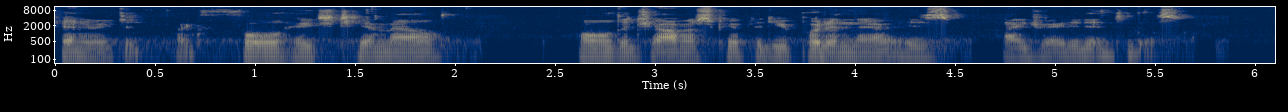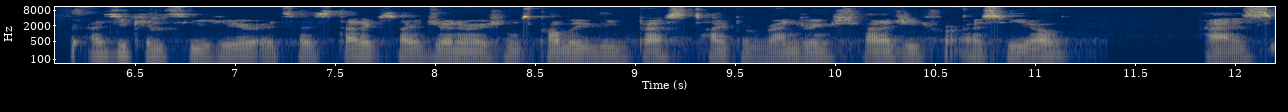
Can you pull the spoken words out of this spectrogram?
generated, like full HTML. All the JavaScript that you put in there is hydrated into this. So As you can see here, it says static site generation is probably the best type of rendering strategy for SEO as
